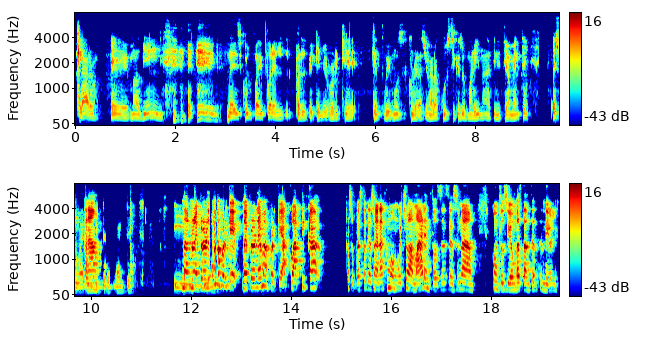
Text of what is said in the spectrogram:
Claro, eh, más bien me disculpo ahí por el, por el pequeño error que, que tuvimos con relación a la acústica submarina, definitivamente. Es un área muy interesante no, no hay problema porque, no hay problema porque acuática, por supuesto que suena como mucho a mar, entonces es una confusión bastante entendible.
